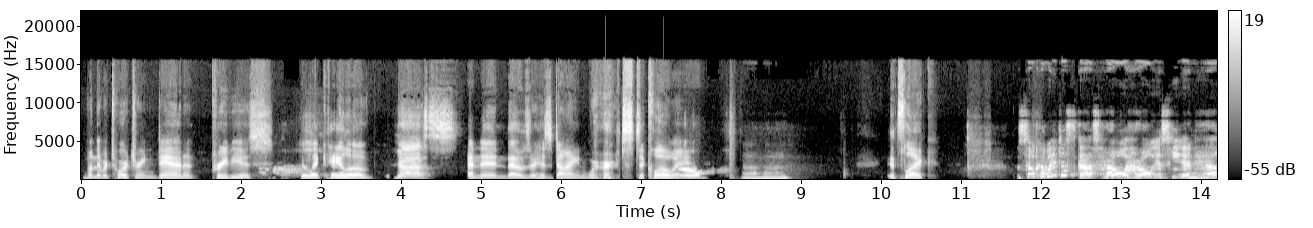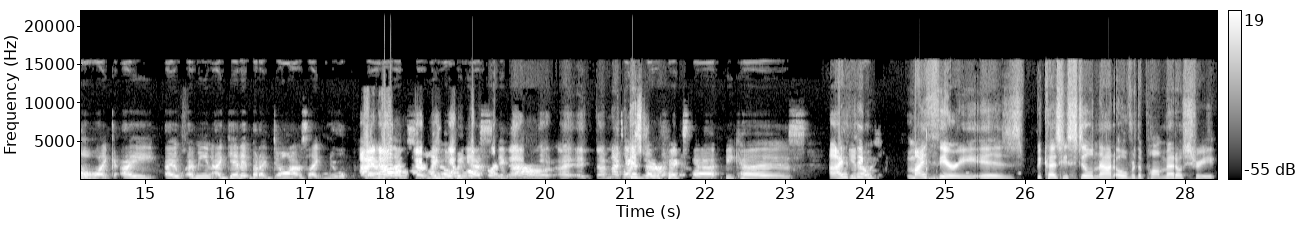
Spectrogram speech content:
when they were torturing Dan and previous, they're like Caleb, Yes. and then those are his dying words to Chloe. Oh, hmm It's like So can we discuss how how is he in hell? Like I I I mean I get it, but I don't. I was like, nope. I know. I'm certainly I, I hoping can't S find out. I, I, I'm not going to fix that because I you think know my theory is because he's still not over the Palmetto Street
